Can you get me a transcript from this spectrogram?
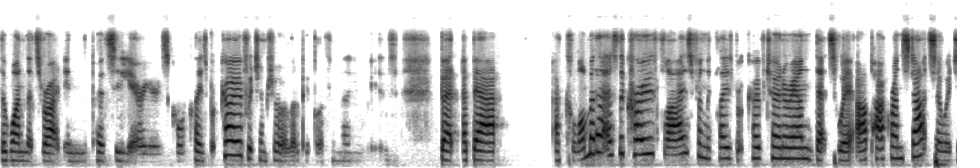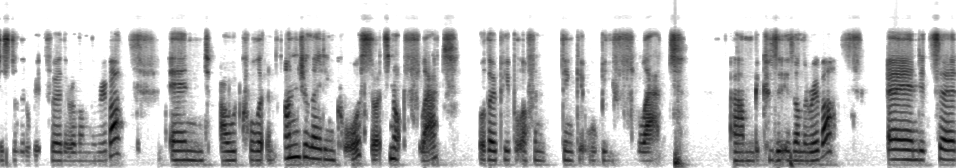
the one that's right in the Perth City area is called Claisebrook Cove, which I'm sure a lot of people are familiar with. But about a kilometre as the crow flies from the Claisebrook Cove turnaround, that's where our park run starts. So we're just a little bit further along the river, and I would call it an undulating course. So it's not flat, although people often think it will be flat um, because it is on the river and it's a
